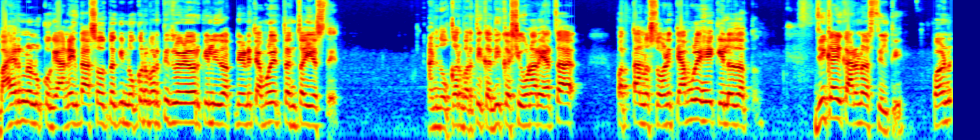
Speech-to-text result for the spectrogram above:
बाहेरनं लोक घ्या अनेकदा असं होतं की नोकर भरतीच वेळेवर केली जात नाही आणि त्यामुळे टंचाई असते. आणि नोकर भरती कधी कशी होणार याचा पत्ता नसतो आणि त्यामुळे हे केलं जातं. जी काही कारणं असतील ती. पण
